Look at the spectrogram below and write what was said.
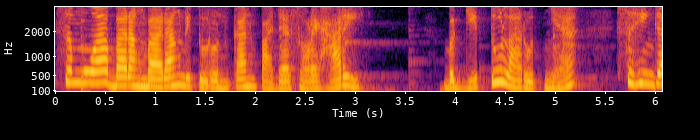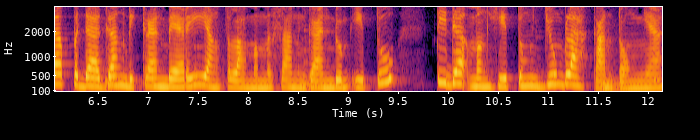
Semua barang-barang diturunkan pada sore hari. Begitu larutnya, sehingga pedagang di Cranberry yang telah memesan gandum itu tidak menghitung jumlah kantongnya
